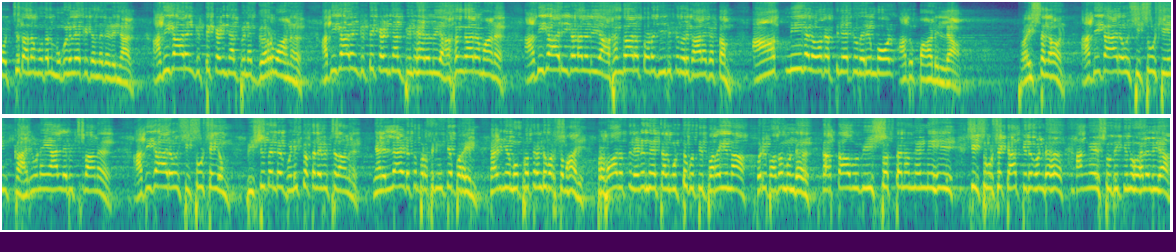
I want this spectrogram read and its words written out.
കൊച്ചു തല മുതൽ മുകളിലേക്ക് ചെന്ന് കഴിഞ്ഞാൽ അധികാരം കിട്ടിക്കഴിഞ്ഞാൽ പിന്നെ ഗർവാണ്. അധികാരം കിട്ടിക്കഴിഞ്ഞാൽ പിന്നെ ഹല്ലേലൂയ അഹങ്കാരമാണ്. അധികാരികൾ അഹങ്കാരത്തോടെ ജീവിക്കുന്ന ഒരു കാലഘട്ടം ആത്മീക ലോകത്തിലേക്ക് വരുമ്പോൾ അത് പാടില്ല. Lord. അധികാരവും ശുശ്രൂഷയും കരുണയാൽ ലഭിച്ചതാണ്. അധികാരവും ശുശ്രൂഷയും വിശുദ്ധന്റെ വിളിക്കൊത്ത ലഭിച്ചതാണ്. ഞാൻ എല്ലായിടത്തും പ്രസംഗിക്കാൻ പറയും. കഴിഞ്ഞ മുപ്പത്തിരണ്ട് വർഷമായി പ്രഭാതത്തിൽ എഴുന്നേറ്റാൽ മുട്ടുകുത്തി പറയുന്ന ഒരു പദമുണ്ട്. കർത്താവ് വിശ്വസ്തനം എന്നി ശുശ്രൂഷയ്ക്കാക്കിയത് കൊണ്ട് അങ്ങേ സ്തുതിക്കുന്നു. അലലിയ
